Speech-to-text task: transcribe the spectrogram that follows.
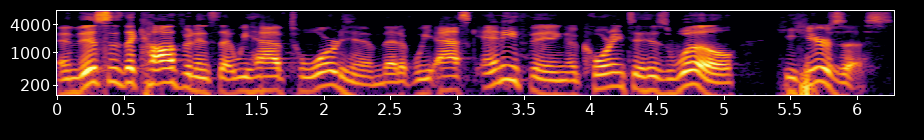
And this is the confidence that we have toward him, that if we ask anything according to his will, he hears us.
